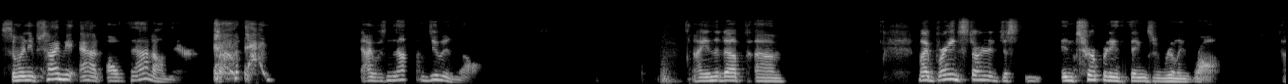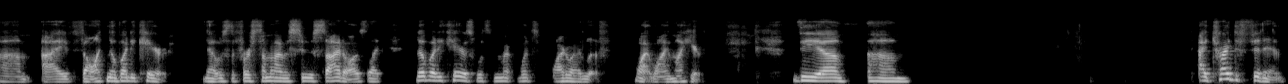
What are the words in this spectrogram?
So anytime you add all that on there, I was not doing well. I ended up, um, my brain started just interpreting things really wrong. Um, I felt like nobody cared. That was the first time I was suicidal. I was like, nobody cares. What's what's why do I live? Why why am I here? The uh, um, I tried to fit in.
